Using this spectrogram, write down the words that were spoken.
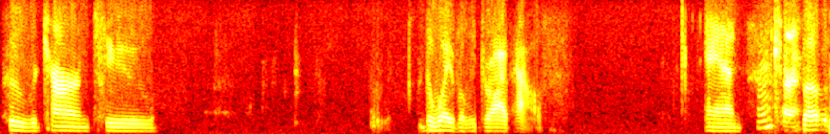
who returned to the Waverly Drive house. And Okay. both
